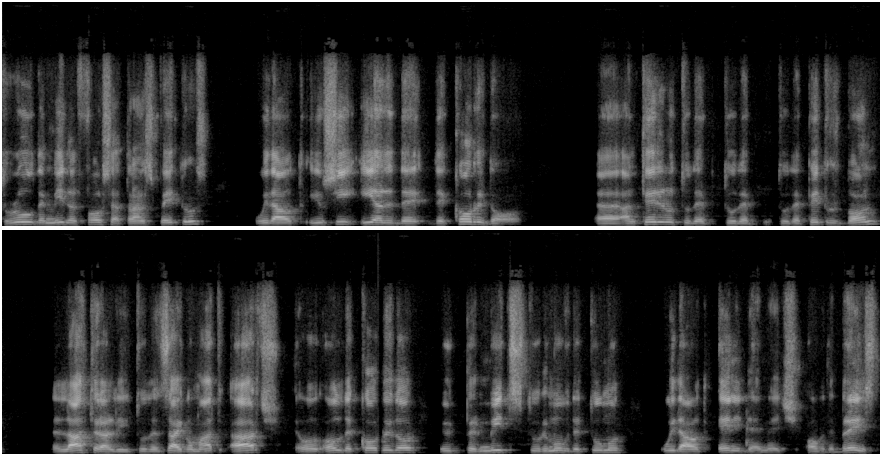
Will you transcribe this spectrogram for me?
through the middle fossa transpetrous without, you see here the, the corridor uh, anterior to the, to, the, to the petrous bone, laterally to the zygomatic arch, all, all the corridor, it permits to remove the tumor without any damage of the brainstem.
